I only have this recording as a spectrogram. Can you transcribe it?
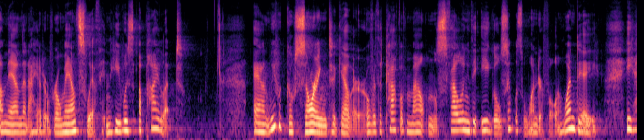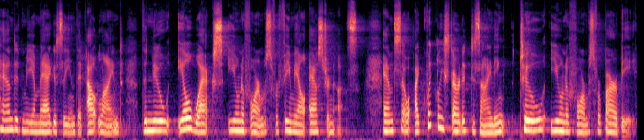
a man that I had a romance with, and he was a pilot. And we would go soaring together over the top of mountains, following the eagles. It was wonderful. And one day, he handed me a magazine that outlined the new ILWAX uniforms for female astronauts. And so I quickly started designing two uniforms for Barbie.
